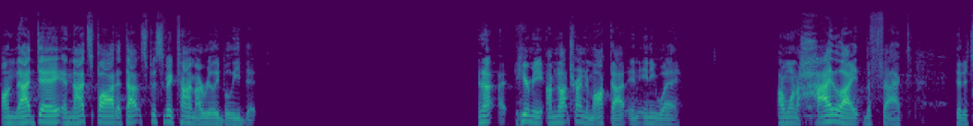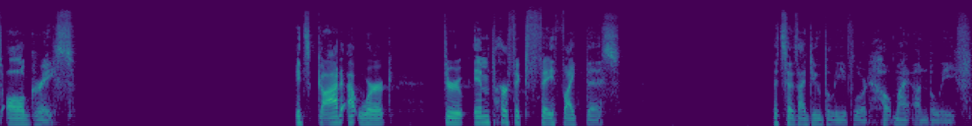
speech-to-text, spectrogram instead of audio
on that day, in that spot, at that specific time, I really believed it. And I, hear me, I'm not trying to mock that in any way. I want to highlight the fact that it's all grace. It's God at work through imperfect faith like this that says, I do believe, Lord, help my unbelief.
